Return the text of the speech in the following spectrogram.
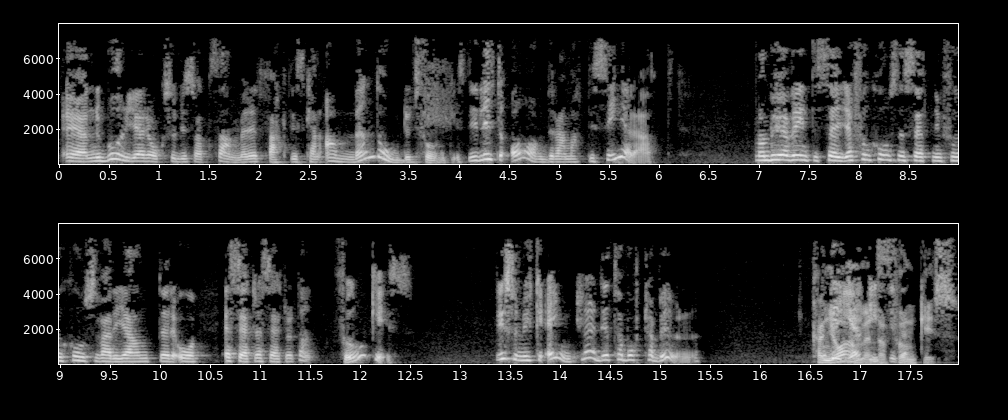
Eh, nu börjar det också bli så att samhället faktiskt kan använda ordet funkis. Det är lite avdramatiserat. Man behöver inte säga funktionsnedsättning, funktionsvarianter och etc. etc. utan funkis. Det är så mycket enklare, det tar bort tabun. Kan jag är använda funkis?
